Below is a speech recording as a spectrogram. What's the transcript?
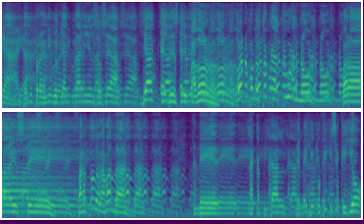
Y también para mi amigo Jack Daniels, o sea, Jack el Destripador. Bueno, pues nos toca el turno para este para toda la banda de la capital de México. Fíjese que yo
